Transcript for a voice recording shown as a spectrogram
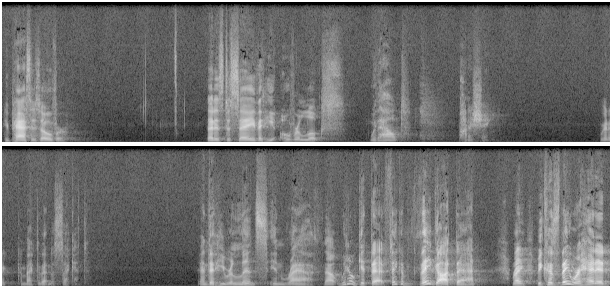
He passes over. That is to say, that He overlooks without punishing. We're going to come back to that in a second. And that he relents in wrath. Now, we don't get that. Think of, they got that right? Because they were headed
